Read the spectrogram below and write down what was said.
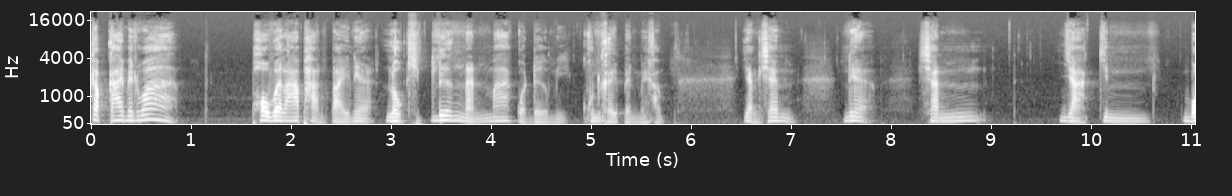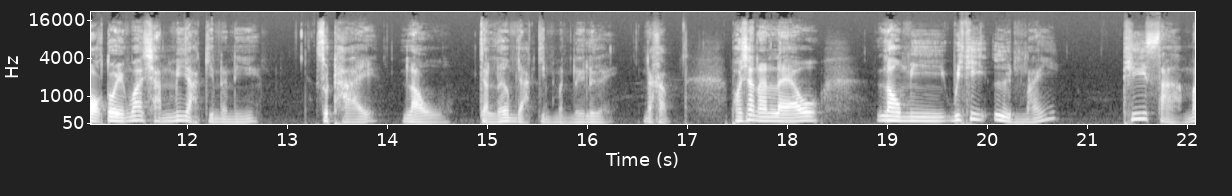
กลับกลายเป็นว่า พอเวลาผ่านไปเนี่ยเราคิดเรื่องนั้นมากกว่าเดิมอีก คุณเคยเป็นไหมครับ อย่างเช่น เนี่ยฉันอยากกินบอกตัวเองว่าฉันไม่อยากกินอันนี้ สุดท้ายเราจะเริ่มอยากกินมันเรื่อย ๆ นะครับ เพราะฉะนั้นแล้วเรามีวิธีอื่นไหม ที่สาม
